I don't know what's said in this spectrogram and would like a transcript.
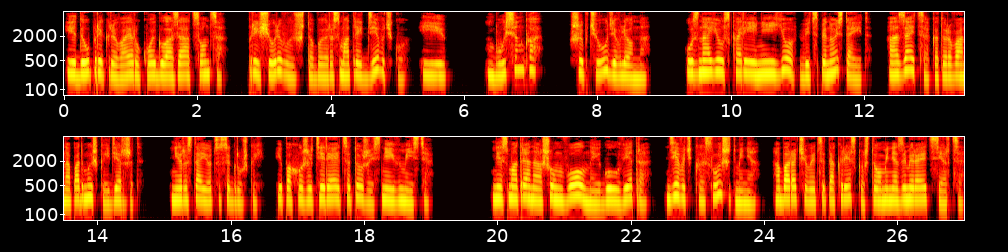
Иду, прикрывая рукой глаза от солнца, прищуриваюсь, чтобы рассмотреть девочку, и «Бусинка?» — шепчу удивленно. Узнаю скорее не ее, ведь спиной стоит, а зайца, которого она под мышкой держит. Не расстается с игрушкой и, похоже, теряется тоже с ней вместе. Несмотря на шум волны и гул ветра, девочка слышит меня, оборачивается так резко, что у меня замирает сердце.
